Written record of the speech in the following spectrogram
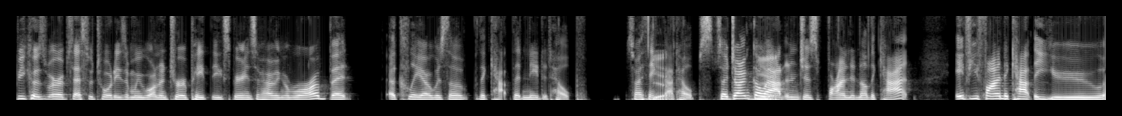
because we're obsessed with torties and we wanted to repeat the experience of having Aurora, but a Cleo was the the cat that needed help. So I think Yeah. that helps. So don't go Yeah. out and just find another cat. If you find a cat that you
